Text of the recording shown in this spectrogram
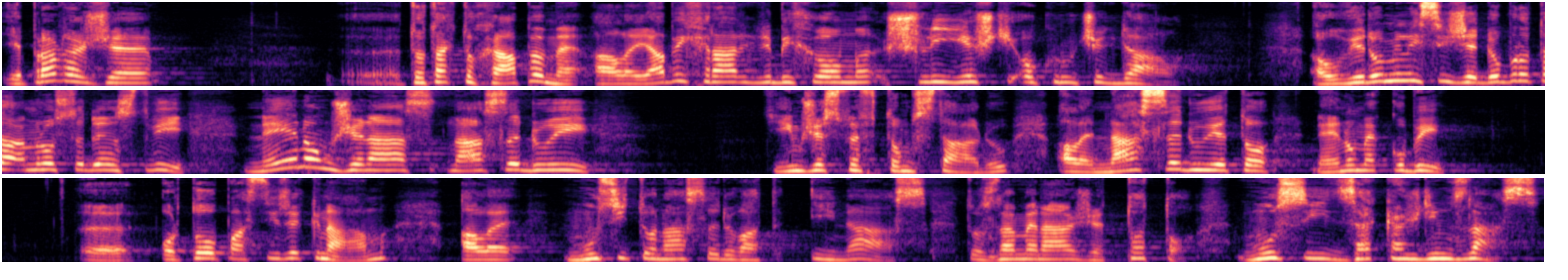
Je pravda, že eh, to takto chápeme, ale já bych rád, kdybychom šli ještě o krůček dál. A uvědomili si, že dobrota a milosrdenství nejenom, že nás následují tím, že jsme v tom stádu, ale následuje to nejenom jakoby eh, od toho pastýře k nám, ale musí to následovat i nás. To znamená, že toto musí jít za každým z nás.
